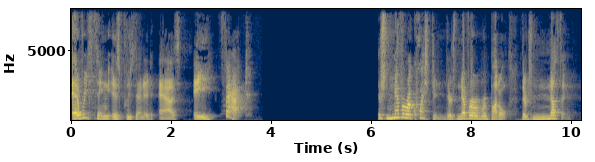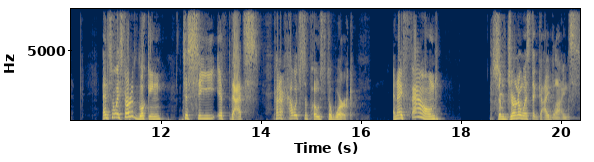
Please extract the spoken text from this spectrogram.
Everything is presented as a fact. There's never a question, there's never a rebuttal, there's nothing. And so I started looking to see if that's kind of how it's supposed to work. And I found some journalistic guidelines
